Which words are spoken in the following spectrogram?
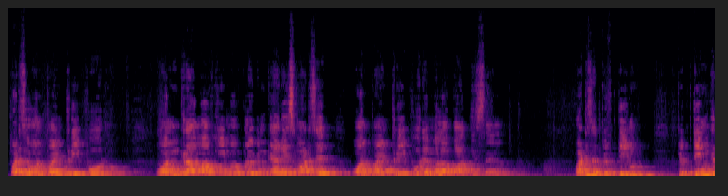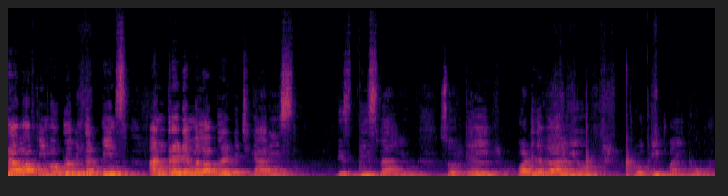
What is a 1.34? 1 gram of hemoglobin carries what is it? 1.34 ml of oxygen. What is a 15? 15 gram of hemoglobin that means 100 ml of blood which carries this, this value. So tell what is the value? 20.1.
